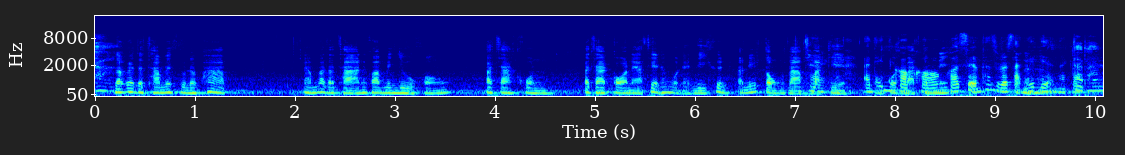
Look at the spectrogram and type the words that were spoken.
ค่ะแล้วก็จะทำให้คุณภาพอ่ามาตรฐานความเป็นอยู่ของประชาชน ประชากรในอาเซียนทั้งหมดเนี่ยดีขึ้น อันนี้ตรงตามหใช่ลักเกณฑ์อันขอนี้งกฎขอหมายขตอรงนี้ขอเสริมท่านสุรศักดิ์นิดเดียวนะครัค่ะบท่าน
